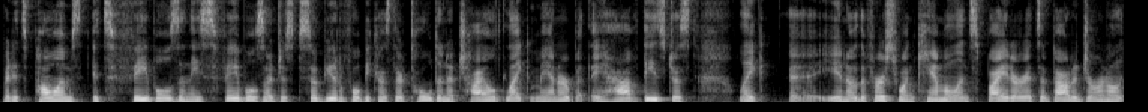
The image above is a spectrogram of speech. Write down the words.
But it's poems, it's fables, and these fables are just so beautiful because they're told in a childlike manner, but they have these just like Uh, you know, the first one, Camel and Spider, it's about a journal,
